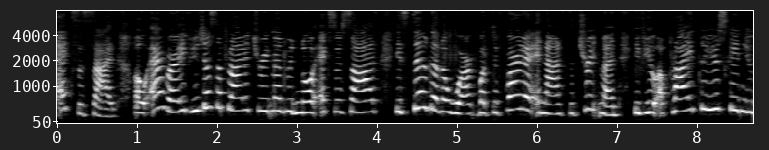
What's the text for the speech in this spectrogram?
exercise. However, if you just apply the treatment with no exercise, it's still gonna work. But to further enhance the treatment, if you apply it to your skin, you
